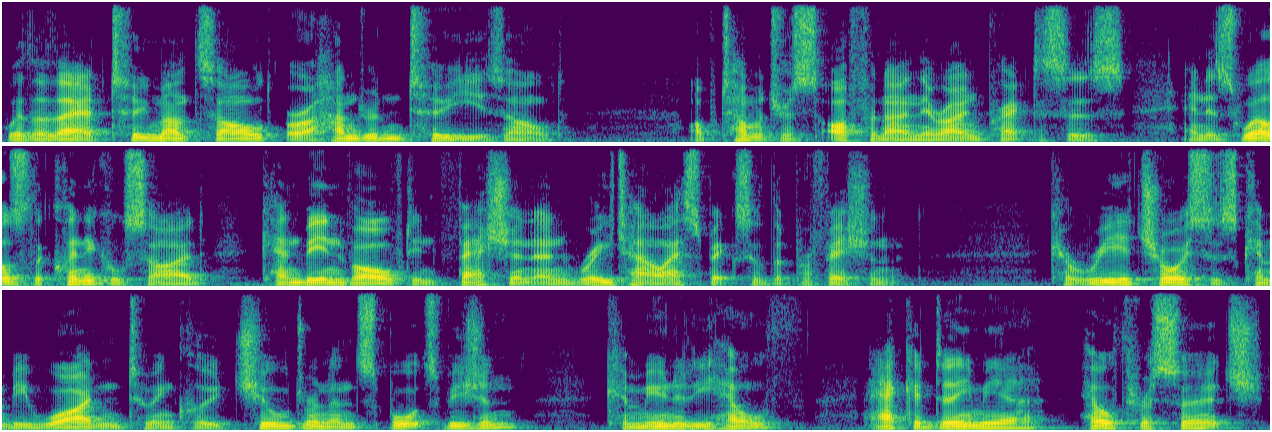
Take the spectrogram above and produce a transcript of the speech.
whether they are two months old or 102 years old. Optometrists often own their own practices and as well as the clinical side, can be involved in fashion and retail aspects of the profession. Career choices can be widened to include children and sports vision, community health, academia, health research,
